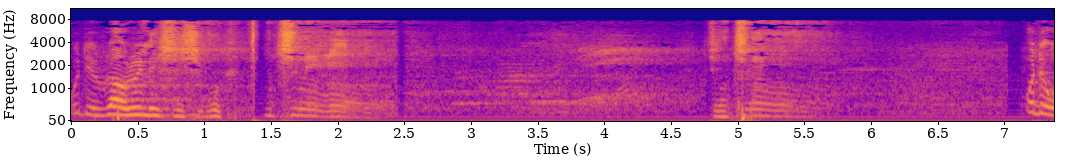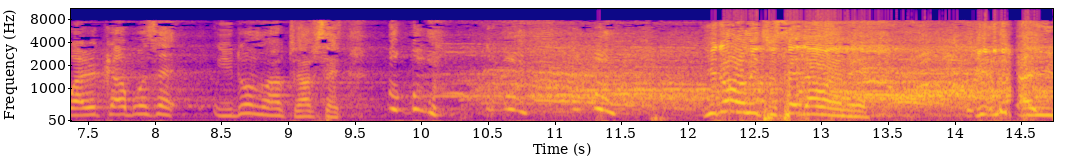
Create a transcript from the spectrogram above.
o de wura o relationship mu kyinkyin de ware kra bo sɛ you don't know how to have sex. You don't want me to say that one eh? You look at you.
